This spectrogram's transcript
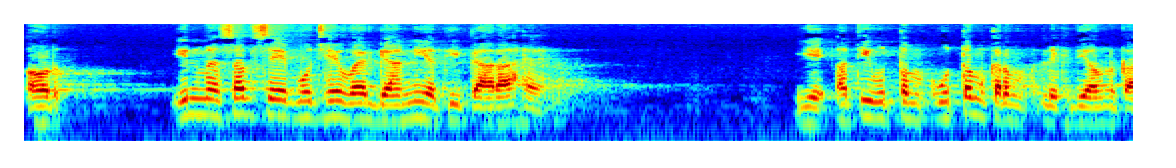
और इनमें सबसे मुझे वह ज्ञानी अति प्यारा है। ये अति उत्तम उत्तम कर्म लिख दिया उनका,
